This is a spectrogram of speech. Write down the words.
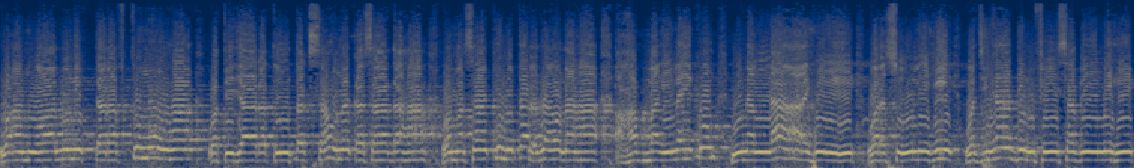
وأموال اقترفتموها وتجارة تكسون كسادها ومساكن ترضونها أحب إليكم من الله ورسوله وجهاد في سبيله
